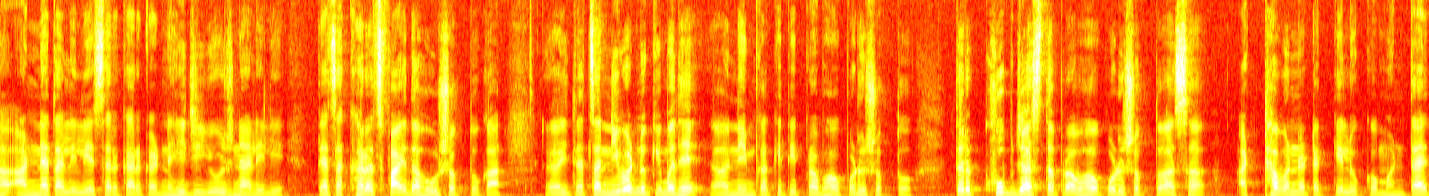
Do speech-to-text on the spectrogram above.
आणण्यात आलेली आहे सरकारकडनं ही जी योजना आलेली आहे त्याचा खरंच फायदा होऊ शकतो का? त्याचा निवडणूक निवडणुकीमध्ये नेमका किती प्रभाव पडू शकतो? तर खूप जास्त प्रभाव पडू शकतो असं अठ्ठावन्न टक्के लोक म्हणत आहेत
